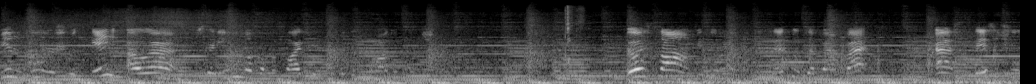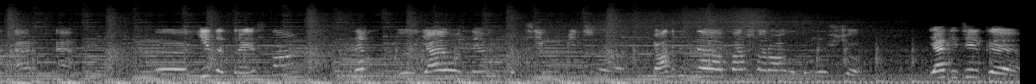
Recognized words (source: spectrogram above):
Він дуже швидкий, але все рівно Kawasaki буде багато більше. І ось сам від мотоцикл це BMW S1000RE. Е, їде 300. Не, я його не хотів більше після першого разу, тому що як я тільки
